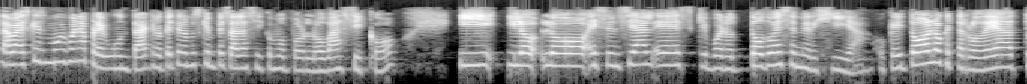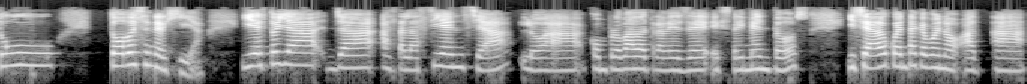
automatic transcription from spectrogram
la verdad es que es muy buena pregunta. Creo que tenemos que empezar así como por lo básico. Y, y lo, esencial es que, bueno, todo es energía, ¿ok? Todo lo que te rodea, tú, todo es energía. Y esto ya, ya hasta la ciencia lo ha comprobado a través de experimentos y se ha dado cuenta que, bueno, a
